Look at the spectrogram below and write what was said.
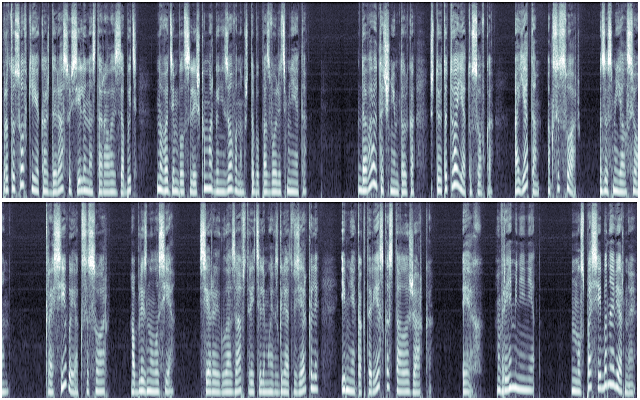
Про тусовки я каждый раз усиленно старалась забыть, но Вадим был слишком организованным, чтобы позволить мне это. «Давай уточним только, что это твоя тусовка, а я там аксессуар», — засмеялся он. Красивый аксессуар, облизнулась я. Серые глаза встретили мой взгляд в зеркале, и мне как-то резко стало жарко. Эх, времени нет. Ну, спасибо, наверное,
